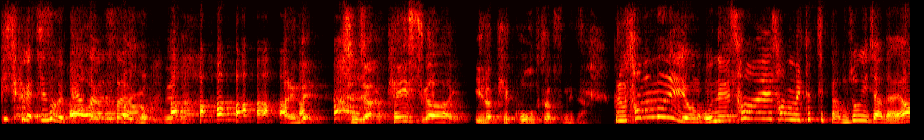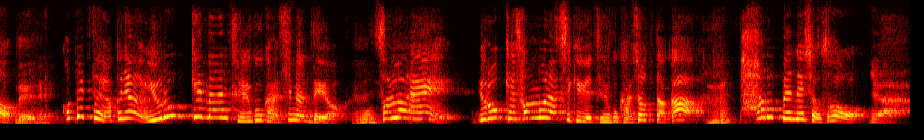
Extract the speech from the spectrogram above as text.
피자가 시선을 빼앗아갔어요. 아 이고, 네. 아니, 근데 진짜 케이스가 이렇게 고급스럽습니다. 그리고 선물용 오늘 설 선물 특집 방송이잖아요. 네네. 컴팩트해요. 그냥 이렇게만 들고 가시면 돼요. 음. 설날에 이렇게 선물하시기 위해 들고 가셨다가 음. 바로 빼내셔서 야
